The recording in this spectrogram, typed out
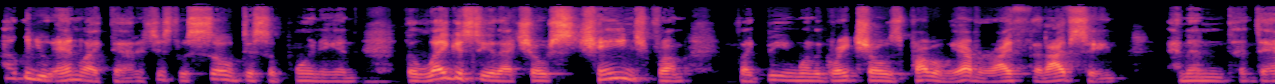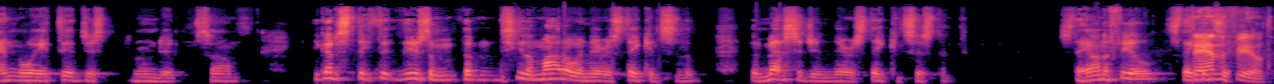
how can you end like that? It just was so disappointing, and the legacy of that show changed from like being one of the great shows probably ever I, that I've seen, and then to end the way it did just ruined it. So you got to stay. There's a the, see the motto in there is stay consistent. The message in there is stay consistent. Stay on the field. Stay, Stay on the field.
